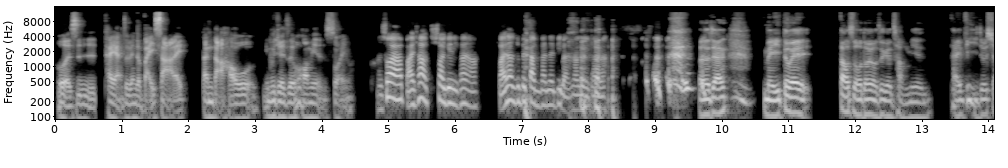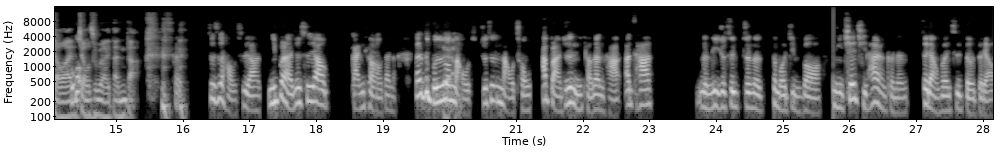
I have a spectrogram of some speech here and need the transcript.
或者是太阳这边的白萨来单打好我，你不觉得这个画面很帅吗？很帅啊，白萨帅给你看啊，白萨就被干翻在地板上给你看啊。反正这样，每一队到时候都有这个场面，台皮就小安叫出来单打，这是好事啊！你本来就是要敢挑战的，但是不是说脑就是脑冲？他本来就是你挑战他，啊，他能力就是真的这么劲爆。你切其他人可能这两分是得得了，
